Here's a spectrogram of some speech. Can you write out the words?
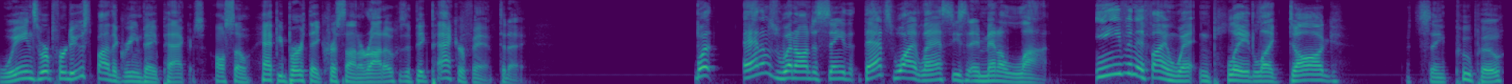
wins were produced by the Green Bay Packers. Also, happy birthday, Chris Honorado, who's a big Packer fan today. But Adams went on to say that that's why last season it meant a lot. Even if I went and played like dog, let's say poo poo,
